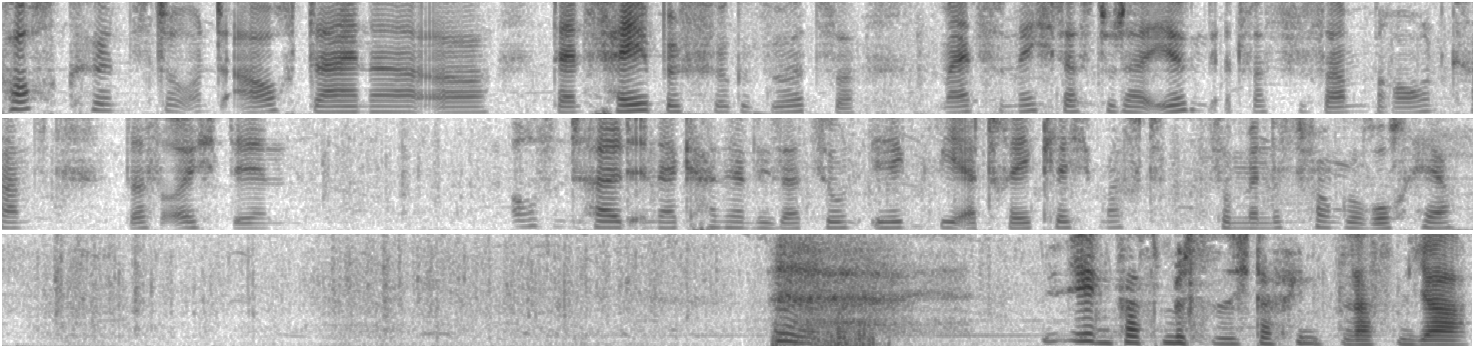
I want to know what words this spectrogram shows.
Kochkünste und auch deine, äh, dein Fable für Gewürze. Meinst du nicht, dass du da irgendetwas zusammenbrauen kannst, das euch den Aufenthalt in der Kanalisation irgendwie erträglich macht? Zumindest vom Geruch her. Irgendwas müsste sich da finden lassen, ja.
